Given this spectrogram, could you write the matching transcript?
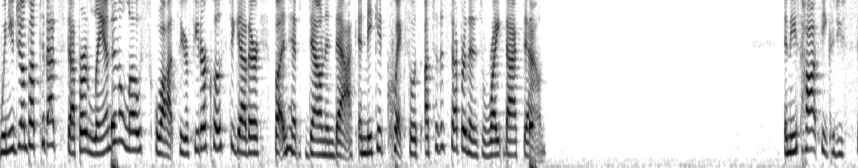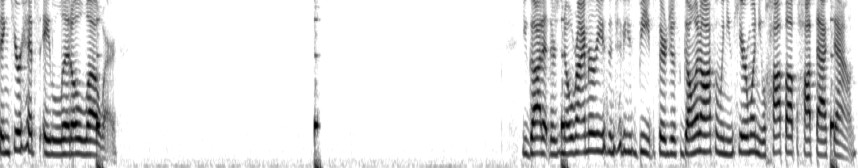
When you jump up to that stepper, land in a low squat. So your feet are close together, button hips down and back, and make it quick. So it's up to the stepper, then it's right back down. In these hot feet, could you sink your hips a little lower? You got it. There's no rhyme or reason to these beeps. They're just going off. And when you hear one, you hop up, hop back down.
